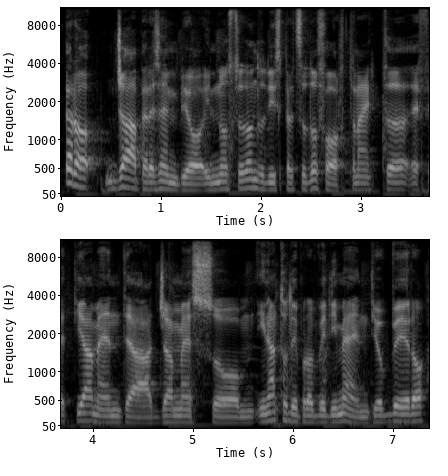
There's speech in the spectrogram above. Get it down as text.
Però già per esempio il nostro tanto disprezzato Fortnite effettivamente ha già messo in atto dei provvedimenti, ovvero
